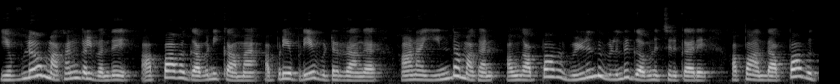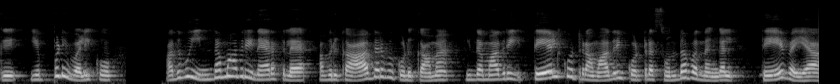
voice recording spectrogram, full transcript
எவ்வளோ மகன்கள் வந்து அப்பாவை கவனிக்காம அப்படி அப்படியே விட்டுடுறாங்க. ஆனால் இந்த மகன் அவங்க அப்பாவை விழுந்து விழுந்து கவனிச்சிருக்காரு. அப்போ அந்த அப்பாவுக்கு எப்படி வலிக்கும்? அதுவும் இந்த மாதிரி நேரத்தில் அவருக்கு ஆதரவு கொடுக்காம இந்த மாதிரி தேள் கொட்டுற மாதிரி கொட்டுற சொந்த பந்தங்கள் தேவையா?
